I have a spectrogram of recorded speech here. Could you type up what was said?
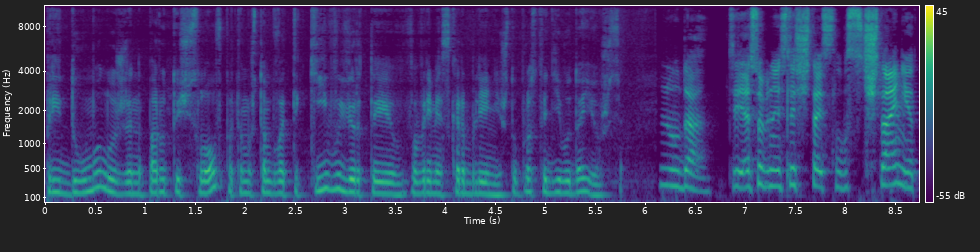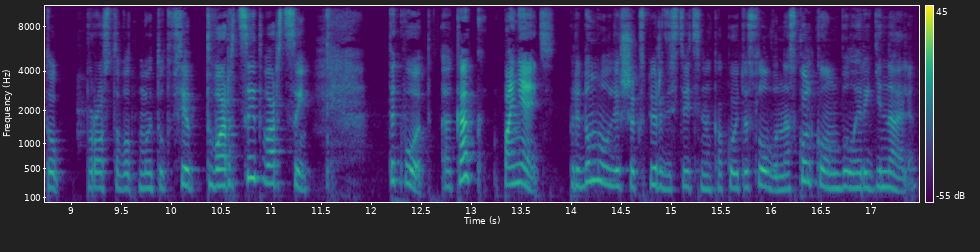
придумал уже на пару тысяч слов, потому что там бывают такие выверты во время оскорблений, что просто диву даешься. Ну да, особенно если считать словосочетание, то просто вот мы тут все творцы-творцы. Так вот, а как понять, придумал ли Шекспир действительно какое-то слово, насколько он был оригинален?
